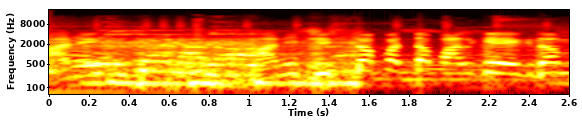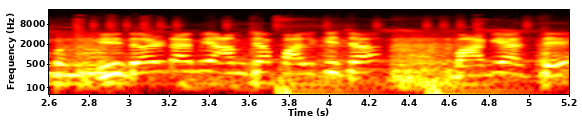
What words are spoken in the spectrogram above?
आणि आणि शिस्तबद्ध पालखी एकदम. ही दर टाइम आमच्या पालखीच्या मागे असते.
